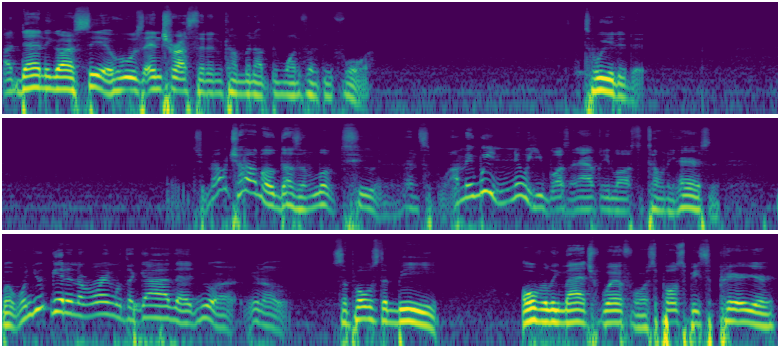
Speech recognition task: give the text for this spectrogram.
a Danny Garcia who's interested in coming up to 154. Tweeted it. Jermell Charlo doesn't look too invincible. I mean, we knew he wasn't after he lost to Tony Harrison. But when you get in the ring with a guy that you are, you know, supposed to be overly matched with or supposed to be superior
